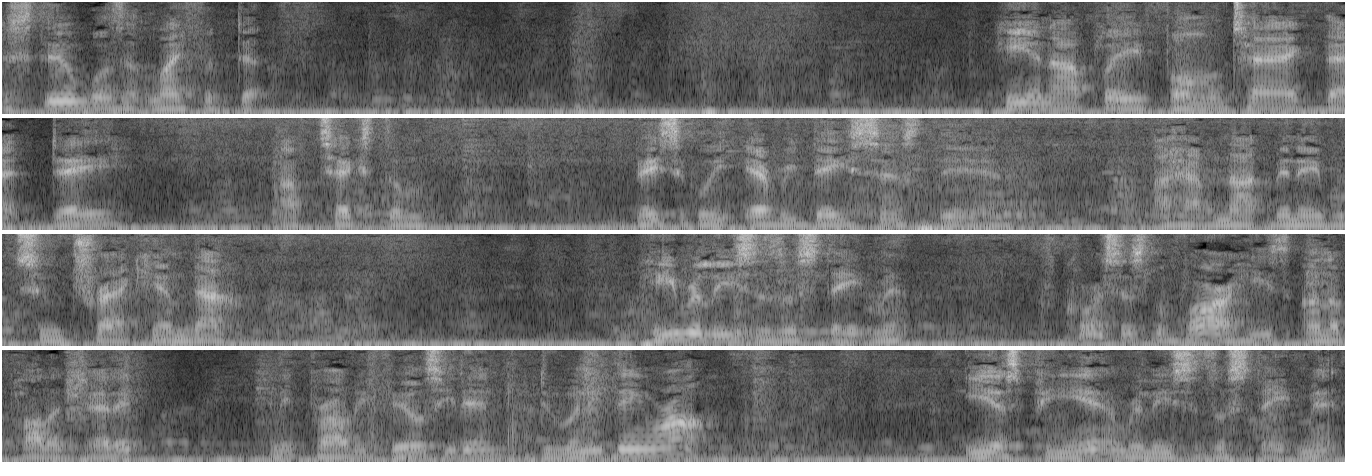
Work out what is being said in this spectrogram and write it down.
it still wasn't life or death. He and I played phone tag that day. I've texted him basically every day since then. I have not been able to track him down. He releases a statement. Of course, it's LaVar. He's unapologetic, and he probably feels he didn't do anything wrong. ESPN releases a statement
